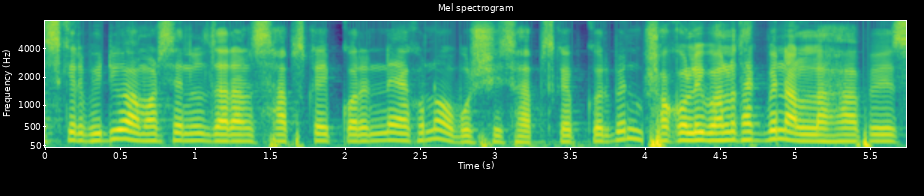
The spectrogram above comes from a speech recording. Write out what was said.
আজকের ভিডিও। আমার চ্যানেল যারা সাবস্ক্রাইব করেন না এখনও অবশ্যই সাবস্ক্রাইব করবেন। সকলেই ভালো থাকবেন। আল্লাহ হাফেজ।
